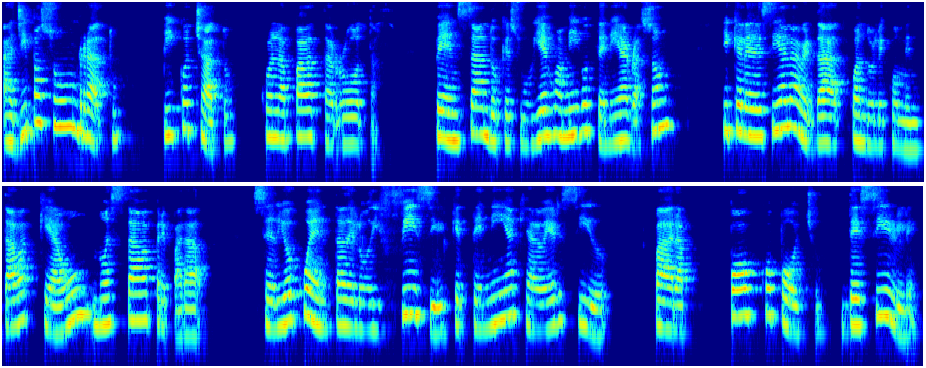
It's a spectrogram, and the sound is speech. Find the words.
Allí pasó un rato, pico chato, con la pata rota, pensando que su viejo amigo tenía razón y que le decía la verdad cuando le comentaba que aún no estaba preparado. Se dio cuenta de lo difícil que tenía que haber sido para Poco Pocho decirle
